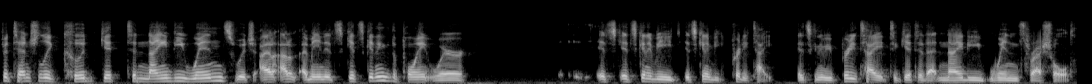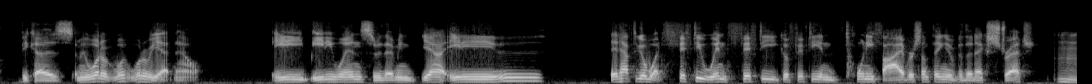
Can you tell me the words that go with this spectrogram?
potentially could get to 90 wins, which I I, I mean, it's it's getting to the point where it's it's going to be it's going to be pretty tight. It's going to be pretty tight to get to that 90 win threshold because I mean, what are, what, what are we at now? 80, 80 wins. So I mean, yeah, 80. Uh, they'd have to go what 50 win 50 go 50 and 25 or something over the next stretch. Mm-hmm.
